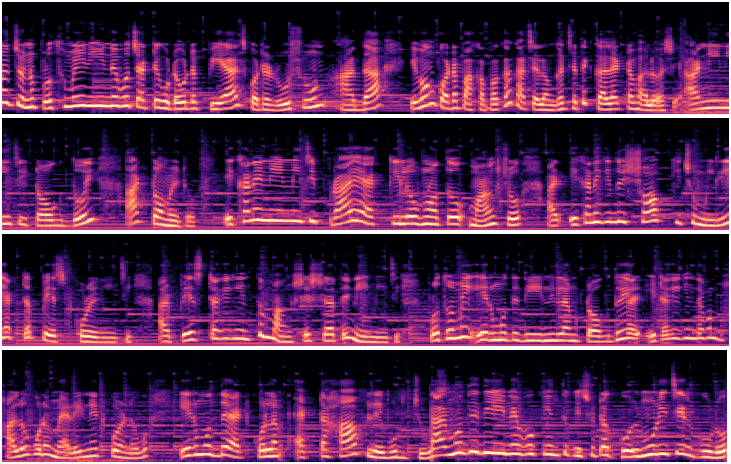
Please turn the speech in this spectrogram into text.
বানানোর জন্য প্রথমেই নিয়ে নেব চারটে গোটা গোটা পেঁয়াজ, কটা রসুন, আদা এবং কটা পাকা পাকা কাঁচা লঙ্কা যাতে কালারটা ভালো আসে। আর নিয়ে নিয়েছি টক দই আর টমেটো। এখানে নিয়ে নিয়েছি প্রায় এক কিলো মতো মাংস আর এখানে কিন্তু সব কিছু মিলিয়ে একটা পেস্ট করে নিয়েছি। আর পেস্টটাকে কিন্তু মাংসের সাথে নিয়ে নিয়েছি। প্রথমে এর মধ্যে দিয়ে নিলাম টক দই আর এটাকে কিন্তু এখন ভালো করে ম্যারিনেট করে নেব। এর মধ্যে অ্যাড করলাম একটা হাফ লেবুর জুস। তার মধ্যে দিয়ে নেব কিন্তু কিছুটা গোলমরিচের গুঁড়ো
